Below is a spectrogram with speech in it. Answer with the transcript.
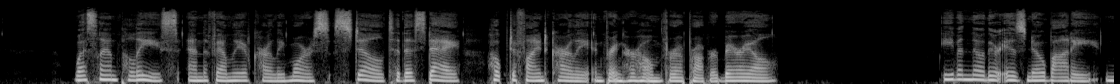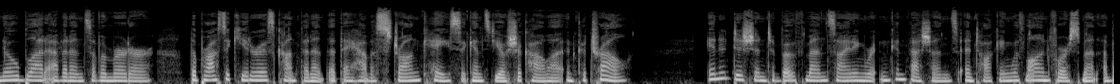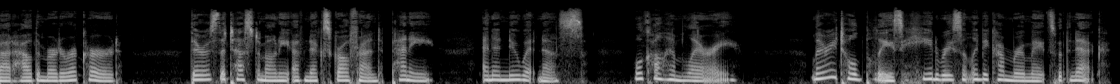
Westland police and the family of Carly Morse still, to this day, hope to find Carly and bring her home for a proper burial. Even though there is no body, no blood evidence of a murder, the prosecutor is confident that they have a strong case against Yoshikawa and Cottrell. In addition to both men signing written confessions and talking with law enforcement about how the murder occurred, there is the testimony of Nick's girlfriend, Penny, and a new witness. We'll call him Larry, Larry told police he'd recently become roommates with Nick.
